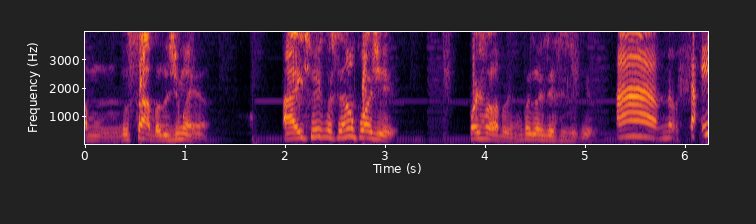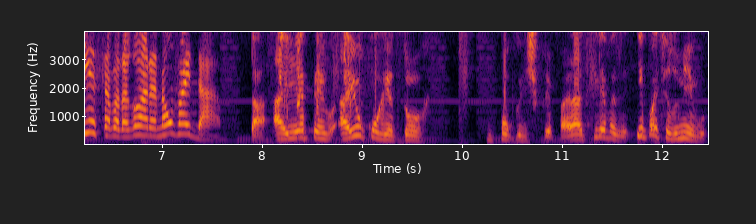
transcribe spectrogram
no sábado de manhã. Aí que você não pode ir. Pode falar para mim, vamos fazer um exercício aqui. Ah, não, e sábado agora não vai dar. Tá, aí, a pergu... aí o corretor, um pouco despreparado, queria fazer. E pode ser domingo?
